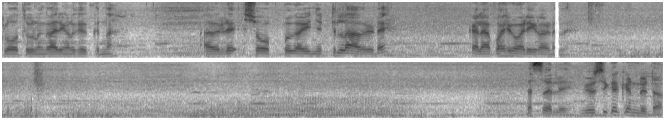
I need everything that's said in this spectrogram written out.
ക്ലോത്തുകളും കാര്യങ്ങളൊക്കെ വിൽക്കുന്ന അവരുടെ ഷോപ്പ് കഴിഞ്ഞിട്ടുള്ള അവരുടെ കലാപരിപാടികളാണിത്. രസമല്ലേ? മ്യൂസിക്കൊക്കെ ഉണ്ട് കേട്ടോ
